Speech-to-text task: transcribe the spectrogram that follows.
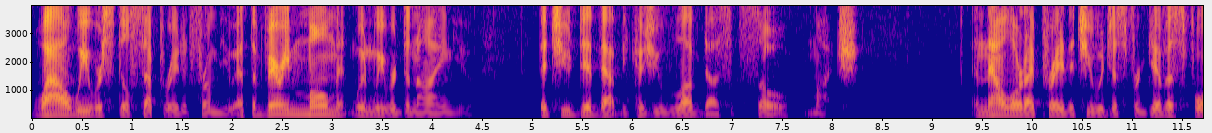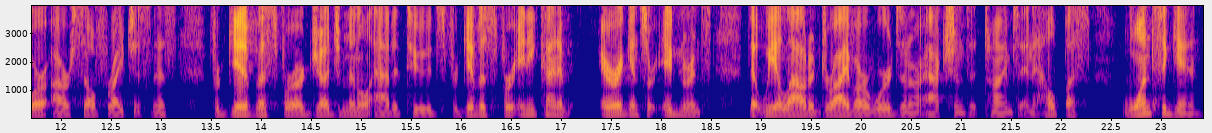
while we were still separated from you, at the very moment when we were denying you that you did that because you loved us so much. And now, Lord, I pray that you would just forgive us for our self righteousness, forgive us for our judgmental attitudes, forgive us for any kind of arrogance or ignorance that we allow to drive our words and our actions at times, and help us once again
